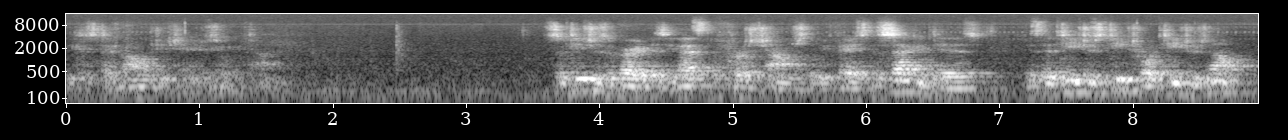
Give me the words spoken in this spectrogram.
because technology changes over time. So teachers are very busy. That's the first challenge that we face. The second is, is that teachers teach what teachers know.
